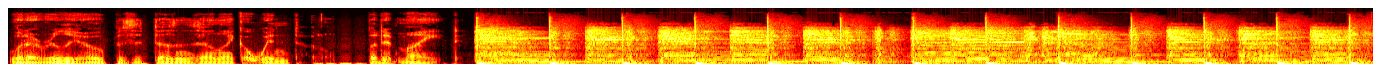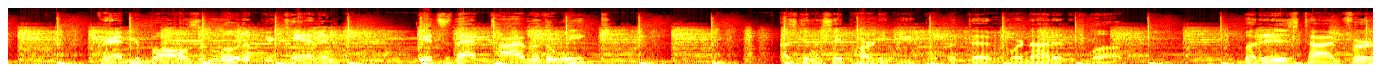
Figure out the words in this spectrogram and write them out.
What I really hope is it doesn't sound like a wind tunnel, but it might. Grab your balls and load up your cannon. It's that time of the week. I was gonna say party people, but then we're not at a club. But it is time for.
